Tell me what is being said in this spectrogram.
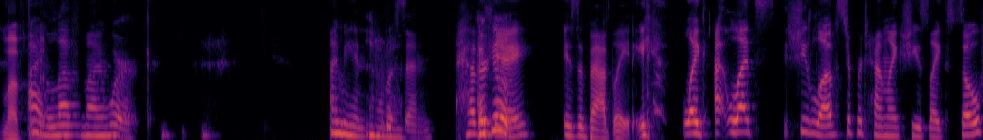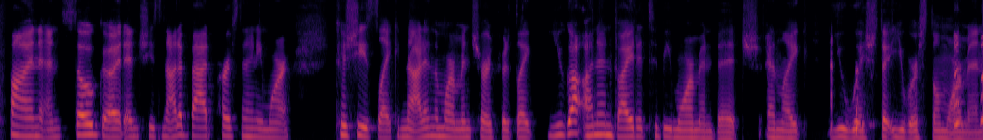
Loved I it. love my work. I mean, I don't know. listen, Heather feel- Gay is a bad lady. like, let's, she loves to pretend like she's like so fun and so good and she's not a bad person anymore because she's like not in the Mormon church, but it's like, you got uninvited to be Mormon, bitch. And like, you wish that you were still Mormon.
